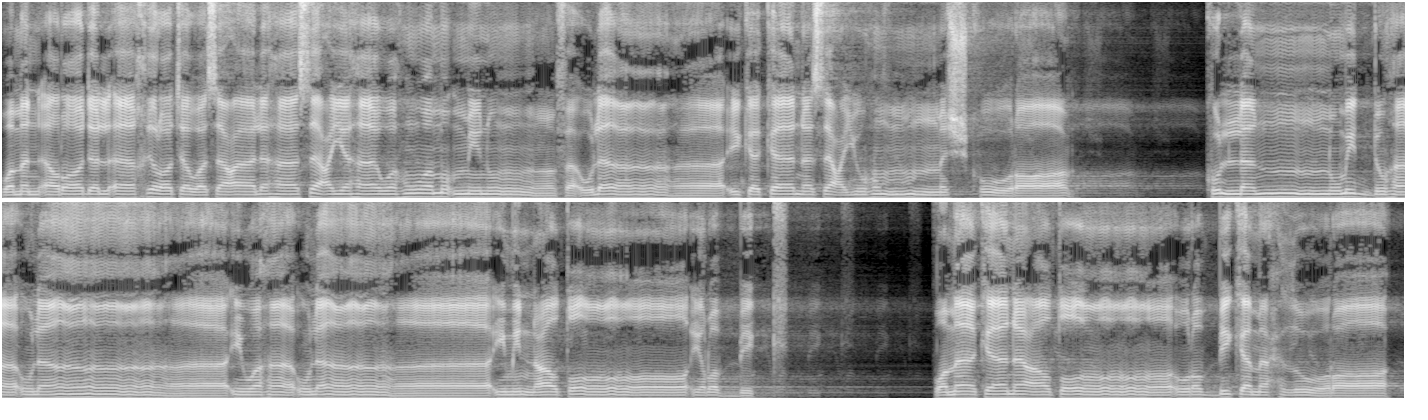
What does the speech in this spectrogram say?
ومن أراد الآخرة وسعى لها سعيها وهو مؤمن فأولئك كان سعيهم مشكورا. كلا نمد هؤلاء وهؤلاء من عطاء ربك. وما كان عطاء ربك محذورا.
